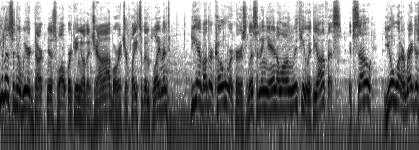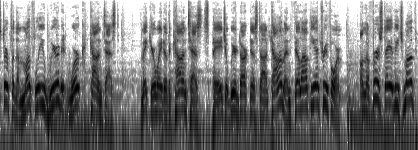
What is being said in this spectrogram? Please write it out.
Do you listen to Weird Darkness while working on the job or at your place of employment? Do you have other coworkers listening in along with you at the office? If so, you'll want to register for the monthly Weird at Work contest. Make your way to the Contests page at WeirdDarkness.com and fill out the entry form. On the first day of each month,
